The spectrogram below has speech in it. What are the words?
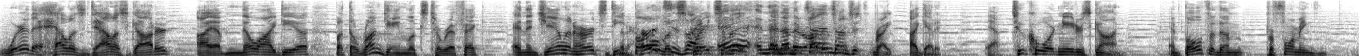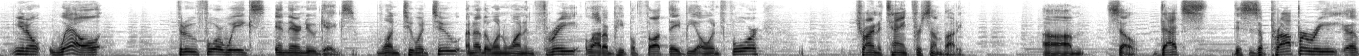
Where the hell is Dallas Goedert? I have no idea, but the run game looks terrific. And then Jalen Hurts, deep ball looks is like, great. Some of eh, and then other there are times- it's, right. I get it. Yeah. Two coordinators gone, and both of them performing, you know, well through four weeks in their new gigs. One, two, and two. Another one, one and three. A lot of people thought they'd be zero and four, trying to tank for somebody. Um, so that's this is a proper re, uh,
